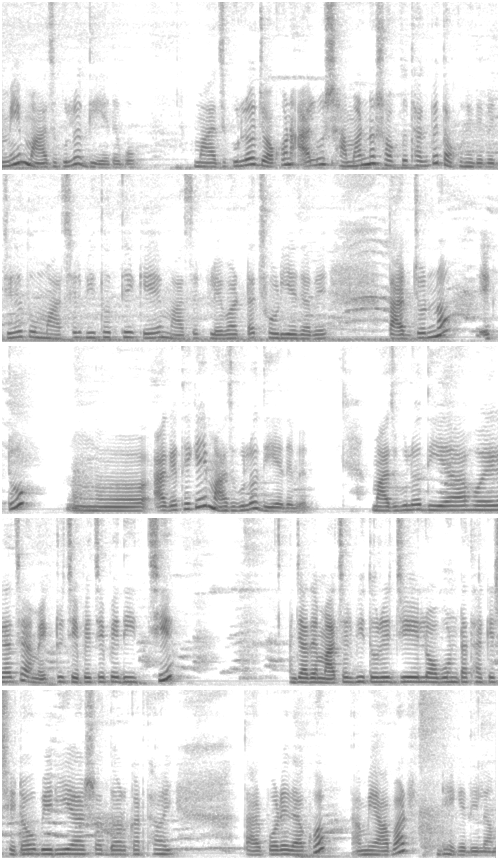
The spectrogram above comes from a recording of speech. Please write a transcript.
আমি মাছগুলো দিয়ে দেব। মাছগুলো যখন আলু সামান্য শক্ত থাকবে তখনই দেবে। যেহেতু মাছের ভিতর থেকে মাছের ফ্লেভারটা ছড়িয়ে যাবে, তার জন্য একটু আগে থেকেই মাছগুলো দিয়ে দেবে। মাছগুলো দেওয়া হয়ে গেছে, আমি একটু চেপে চেপে দিচ্ছি। যাতে মাছের ভিতরে যে লবণটা থাকে সেটাও বেরিয়ে আসার দরকার হয়। তারপরে দেখো আমি আবার ঢেকে দিলাম।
